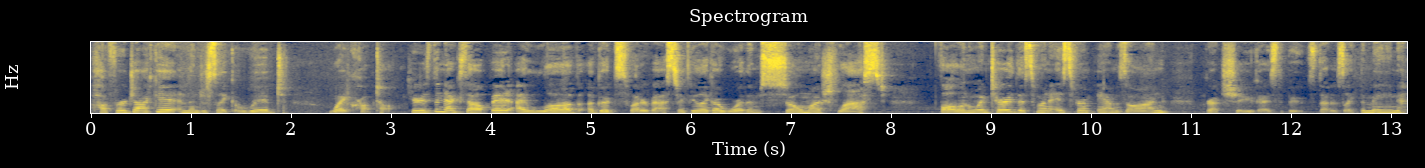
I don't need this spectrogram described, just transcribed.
puffer jacket and then just like a ribbed white crop top. Here's the next outfit. I love a good sweater vest. I feel like I wore them so much last fall and winter. This one is from Amazon. I forgot to show you guys the boots. That is like the main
